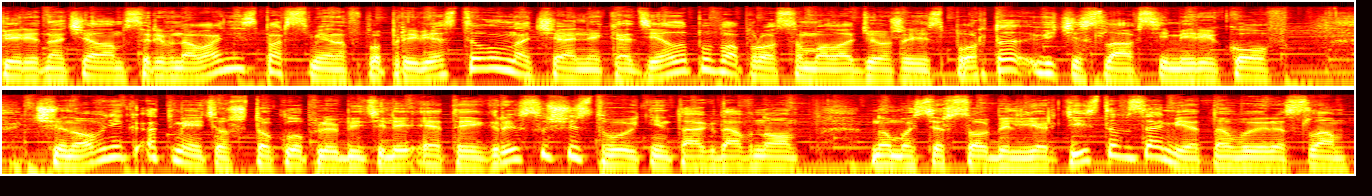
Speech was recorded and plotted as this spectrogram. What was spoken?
Перед началом соревнований спортсменов поприветствовал начальник отдела по вопросам молодежи и спорта Вячеслав Семеряков. Чиновник отметил, что клуб любителей этой игры существует не так давно, но мастерство бильярдистов заметно выросло.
